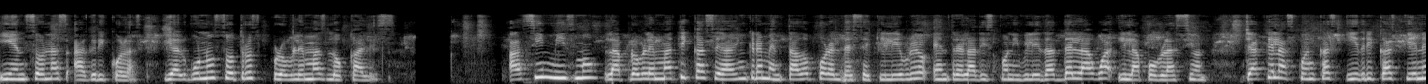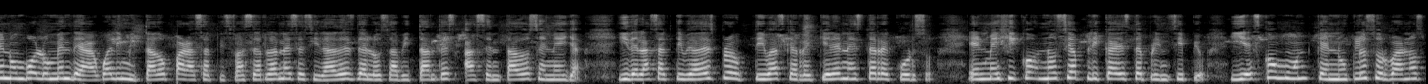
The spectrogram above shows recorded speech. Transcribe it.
y en zonas agrícolas y algunos otros problemas locales. Asimismo, la problemática se ha incrementado por el desequilibrio entre la disponibilidad del agua y la población, ya que las cuencas hídricas tienen un volumen de agua limitado para satisfacer las necesidades de los habitantes asentados en ella y de las actividades productivas que requieren este recurso. En México no se aplica este principio y es común que núcleos urbanos,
